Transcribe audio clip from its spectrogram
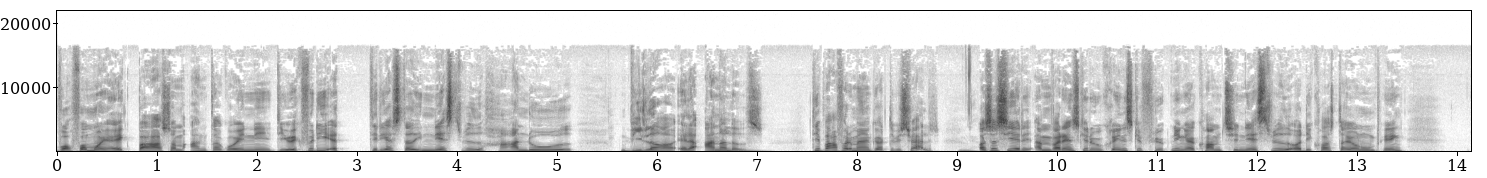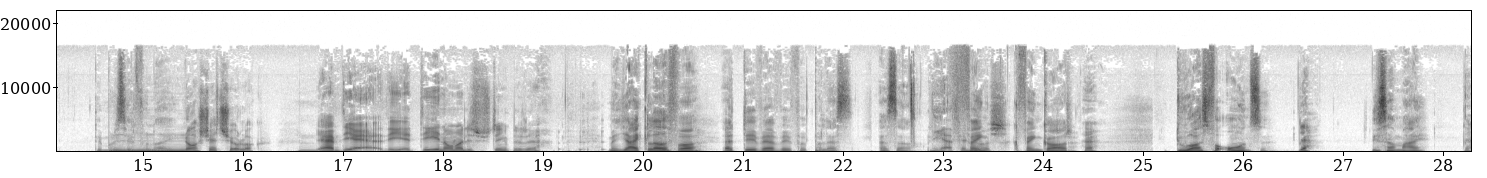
hvorfor må jeg ikke bare som andre gå ind i, det er jo ikke fordi, at det der sted i Næstved har noget vildere eller anderledes. Mm. Det Det er bare fordi, man har gjort det besværligt. Ja. Og så siger det, jamen, hvordan skal de ukrainske flygtninge komme til Næstved, og de koster jo nogle penge. Det må du selv finde ud af. No shit, Sherlock. Mm. Ja, det er, det er, det er en underligt system, det der. Men jeg er glad for, at det er ved at være på plads. Altså, Det er fandme thank, også. thank God. Ja. Du er også fra Odense. Ja. Ligesom mig. Ja.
